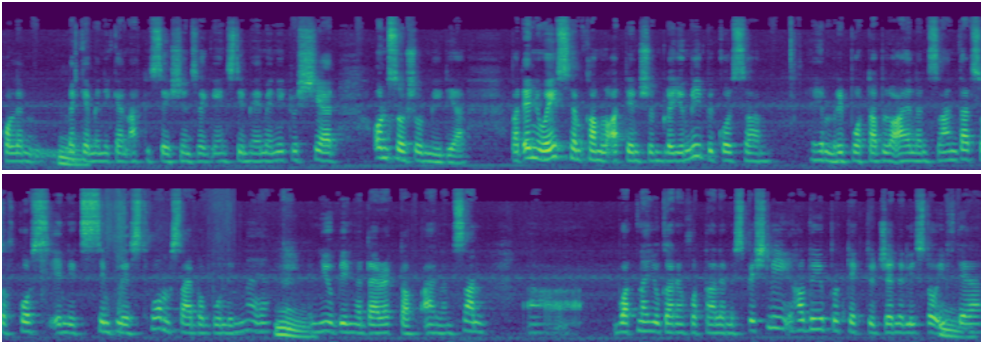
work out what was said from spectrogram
call him, make him any kind of accusations against him, him, and it was shared on social media. But anyways, him come lo attention blame me because um, him report Tablo Island Sun. That's of course in its simplest form cyberbullying yeah. And you being a director of Island Sun, uh, what na you got for talent, especially how do you protect your journalist or if there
